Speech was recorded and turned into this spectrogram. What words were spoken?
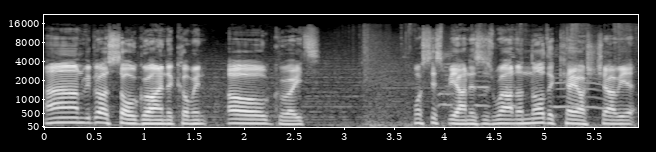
And we've got a soul grinder coming. Oh great. What's this behind us as well? Another chaos chariot.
